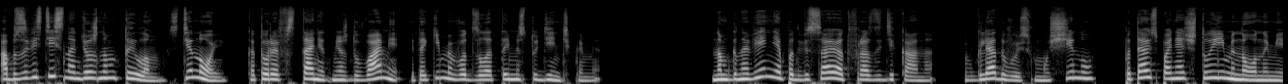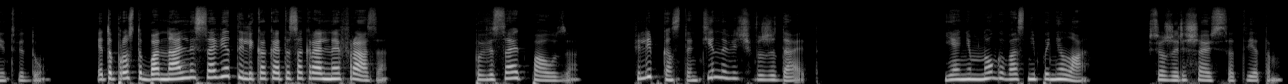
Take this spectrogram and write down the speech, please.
Обзавестись надежным тылом, стеной, которая встанет между вами и такими вот золотыми студентиками. На мгновение подвисаю от фразы декана, вглядываюсь в мужчину, пытаюсь понять, что именно он имеет в виду. Это просто банальный совет или какая-то сакральная фраза? Повисает пауза. Филипп Константинович выжидает. Я немного вас не поняла. Все же решаюсь с ответом,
